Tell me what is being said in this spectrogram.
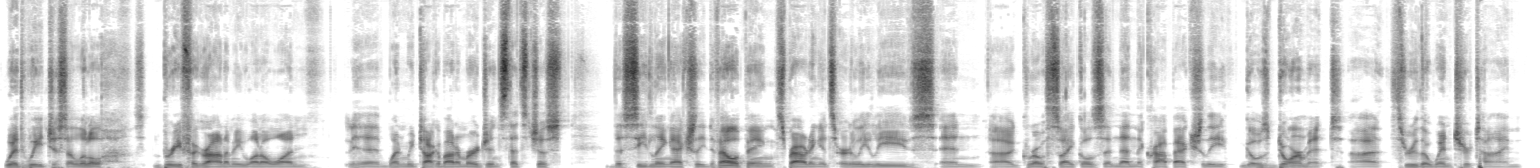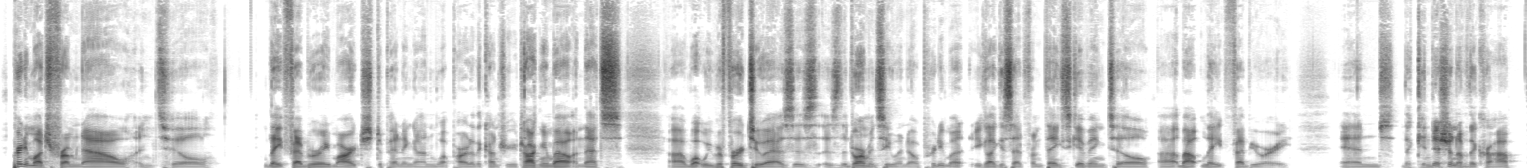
with wheat, just a little brief agronomy 101. Uh, when we talk about emergence, that's just the seedling actually developing, sprouting its early leaves and uh, growth cycles, and then the crop actually goes dormant uh, through the winter time, pretty much from now until late February, March, depending on what part of the country you're talking about, and that's uh, what we refer to as is, is the dormancy window. Pretty much, like I said, from Thanksgiving till uh, about late February, and the condition of the crop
